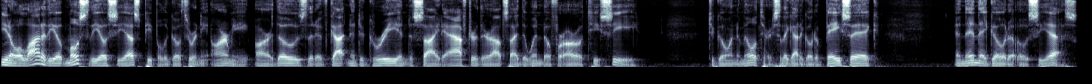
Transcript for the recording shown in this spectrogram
you know, a lot of the most of the OCS people that go through in the Army are those that have gotten a degree and decide after they're outside the window for ROTC to go into military. So they got to go to basic, and then they go to OCS.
